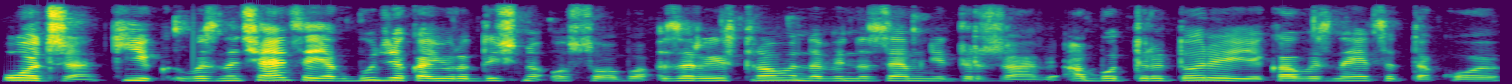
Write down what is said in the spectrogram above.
Отже, КІК визначається як будь-яка юридична особа, зареєстрована в іноземній державі або території, яка визнається такою,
